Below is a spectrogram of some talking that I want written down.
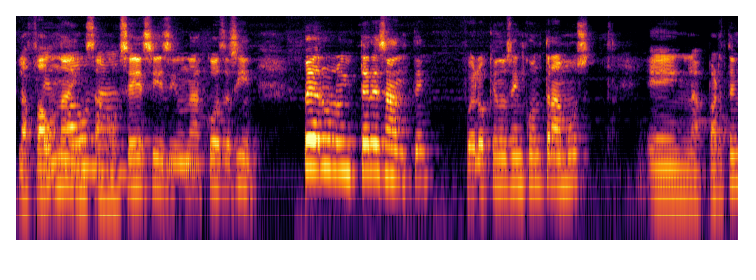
la fauna, en San José, sí, sí, una cosa así. Pero lo interesante fue lo que nos encontramos en la parte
